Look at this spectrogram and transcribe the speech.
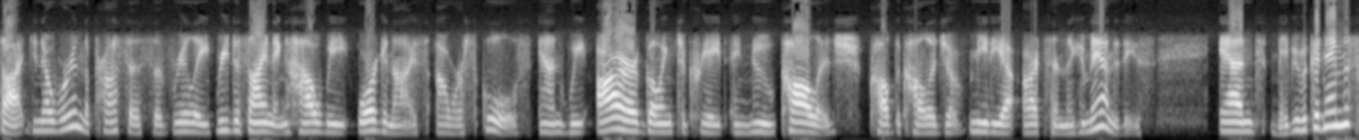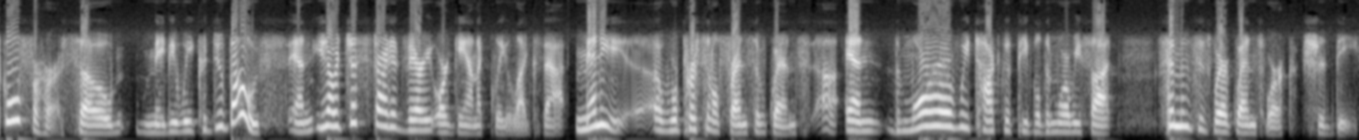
thought, you know, we're in the process of really redesigning how we organize our schools. And we are going to create a new college called the College of Media, Arts, and the Humanities and maybe we could name the school for her. So maybe we could do both. And, you know, it just started very organically like that. Many uh, were personal friends of Gwen's. Uh, and the more we talked with people, the more we thought, Simmons is where Gwen's work should be.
